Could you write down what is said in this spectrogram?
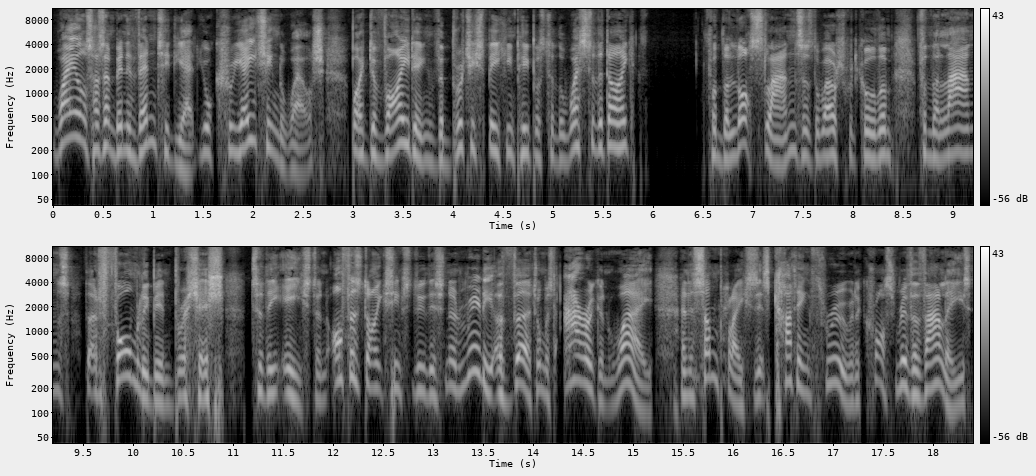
Wales hasn't been invented yet. You're creating the Welsh by dividing the British speaking peoples to the west of the Dyke from the lost lands, as the Welsh would call them, from the lands that had formerly been British to the east. And Offa's Dyke seems to do this in a really overt, almost arrogant way. And in some places, it's cutting through and across river valleys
